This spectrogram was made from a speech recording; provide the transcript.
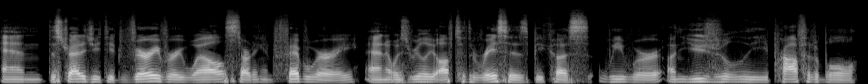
And the strategy did very, very well starting in February. And it was really off to the races because we were unusually profitable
